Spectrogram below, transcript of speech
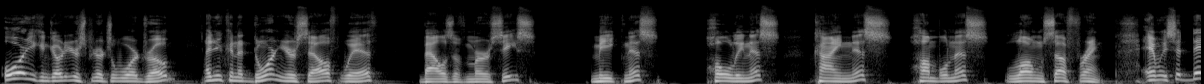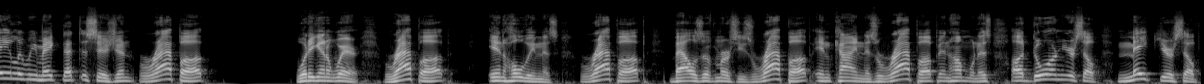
Or you can go to your spiritual wardrobe and you can adorn yourself with bowels of mercies, meekness, holiness, kindness, humbleness, long suffering. And we said daily we make that decision, wrap up. What are you going to wear? Wrap up in holiness, wrap up bowels of mercies, wrap up in kindness, wrap up in humbleness, adorn yourself, make yourself,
